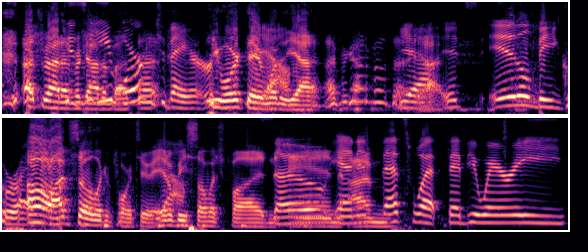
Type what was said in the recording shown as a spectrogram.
That's right. I forgot he about worked that. there. He worked there. Yeah. Yeah. yeah, I forgot about that. Yeah, it's it'll be great. Oh, I'm so looking forward to it. It'll be so much fun. so and, and, it's that's what February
